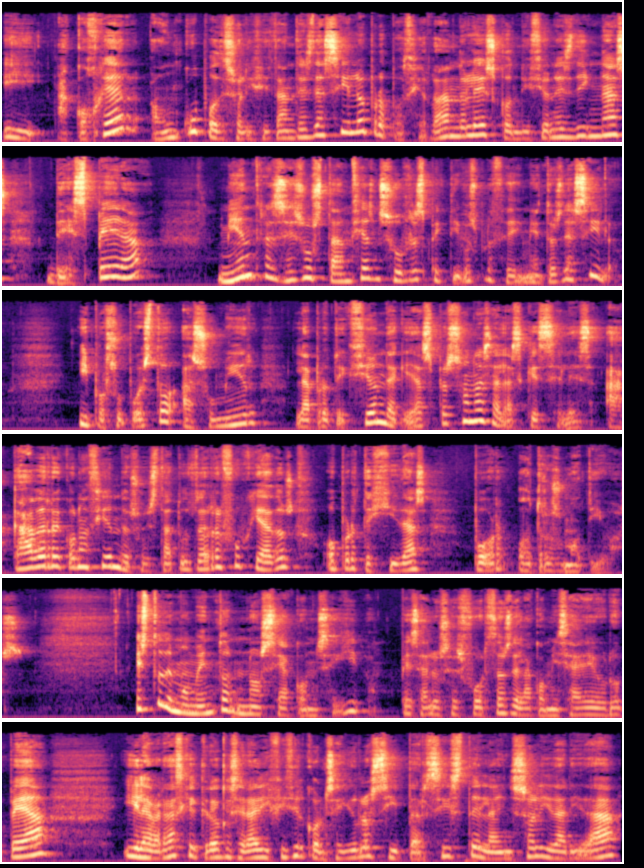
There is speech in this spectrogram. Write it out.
y acoger a un cupo de solicitantes de asilo proporcionándoles condiciones dignas de espera mientras se sustancian sus respectivos procedimientos de asilo. Y, por supuesto, asumir la protección de aquellas personas a las que se les acabe reconociendo su estatus de refugiados o protegidas por otros motivos. Esto de momento no se ha conseguido, pese a los esfuerzos de la comisaria europea, y la verdad es que creo que será difícil conseguirlo si persiste la insolidaridad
